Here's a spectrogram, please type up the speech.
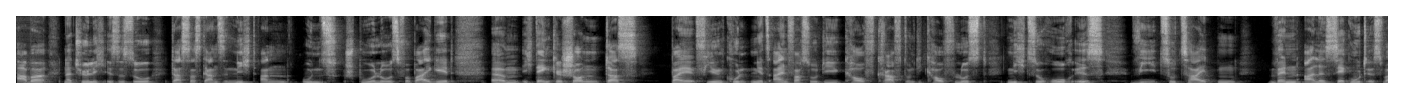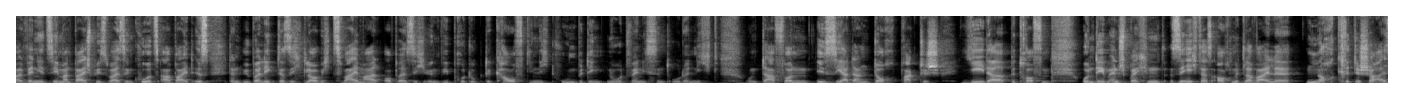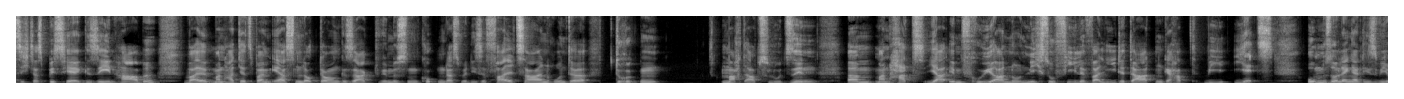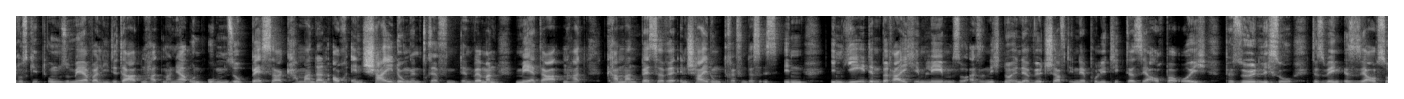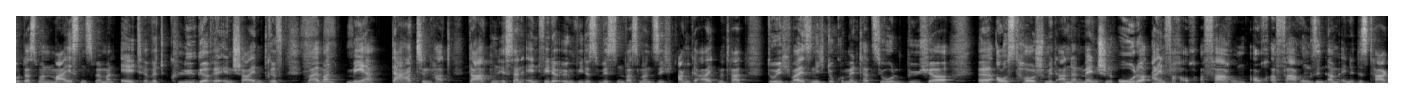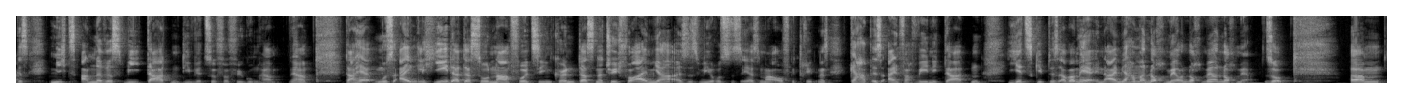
Aber natürlich ist es so, dass das Ganze nicht an uns spurlos vorbeigeht. Ähm, ich denke schon, dass bei vielen Kunden jetzt einfach so die Kaufkraft und die Kauflust nicht so hoch ist wie zu Zeiten wenn alles sehr gut ist. Weil wenn jetzt jemand beispielsweise in Kurzarbeit ist, dann überlegt er sich, glaube ich, zweimal, ob er sich irgendwie Produkte kauft, die nicht unbedingt notwendig sind oder nicht. Und davon ist ja dann doch praktisch jeder betroffen. Und dementsprechend sehe ich das auch mittlerweile noch kritischer, als ich das bisher gesehen habe, weil man hat jetzt beim ersten Lockdown gesagt, wir müssen gucken, dass wir diese Fallzahlen runterdrücken macht absolut Sinn. Ähm, man hat ja im Frühjahr noch nicht so viele valide Daten gehabt wie jetzt umso länger dieses Virus gibt, umso mehr valide Daten hat man, ja, und umso besser kann man dann auch Entscheidungen treffen. Denn wenn man mehr Daten hat, kann man bessere Entscheidungen treffen. Das ist in, in jedem Bereich im Leben so. Also nicht nur in der Wirtschaft, in der Politik, das ist ja auch bei euch persönlich so. Deswegen ist es ja auch so, dass man meistens, wenn man älter wird, klügere Entscheidungen trifft, weil man mehr Daten hat. Daten ist dann entweder irgendwie das Wissen, was man sich angeeignet hat durch, weiß nicht, Dokumentation, Bücher, äh, Austausch mit anderen Menschen oder einfach auch Erfahrung. Auch Erfahrungen sind am Ende des Tages nichts anderes wie Daten, die wir zur Verfügung haben. Ja, daher muss eigentlich jeder das so nachvollziehen können, dass natürlich vor einem Jahr, als das Virus das erste Mal aufgetreten ist, gab es einfach wenig Daten. Jetzt gibt es aber mehr. In einem Jahr haben wir noch mehr und noch mehr und noch mehr. So. Ähm,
